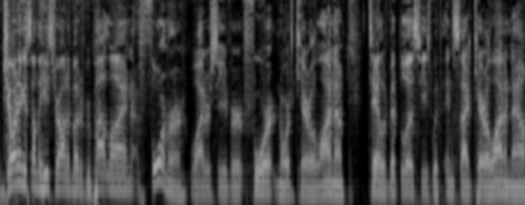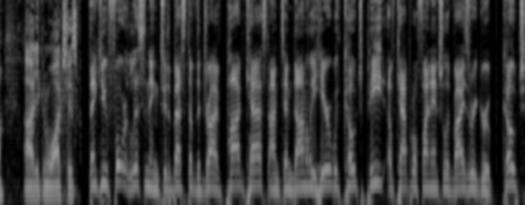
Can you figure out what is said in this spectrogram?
Joining us on the Heister Automotive Group hotline, former wide receiver for North Carolina, Taylor Vippolis. He's with Inside Carolina now. Uh, you can watch his Thank you for listening to the Best of the Drive podcast. I'm Tim Donnelly here with Coach Pete of Capital Financial Advisory Group. Coach,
